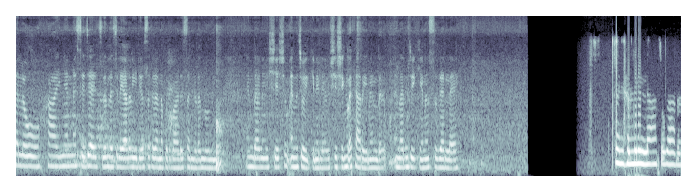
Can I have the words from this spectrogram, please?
ഹലോ ഹായ് ഞാൻ മെസ്സേജ് അയച്ചതെന്ന് വെച്ചാൽ ഇയാളെ വീഡിയോസൊക്കെ കണ്ടപ്പോൾ ഒരുപാട് സങ്കടം തോന്നി. എന്താണ് വിശേഷം എന്ന് ചോദിക്കണില്ല വിശേഷങ്ങളൊക്കെ അറിയുന്നുണ്ട്. എന്നാലും ചോദിക്കണം സുഖല്ലേ? അൽഹംദുലില്ല സുഖമാണ്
